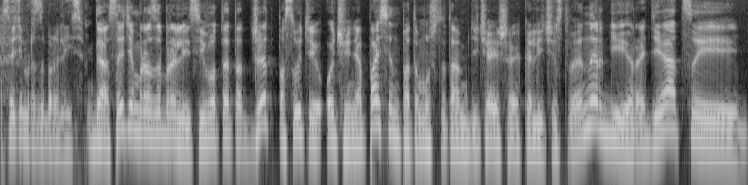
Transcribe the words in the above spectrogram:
С этим разобрались. Да, с этим разобрались. И вот этот джет, по сути, очень опасен, потому что там дичайшее количество энергии, радиации,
